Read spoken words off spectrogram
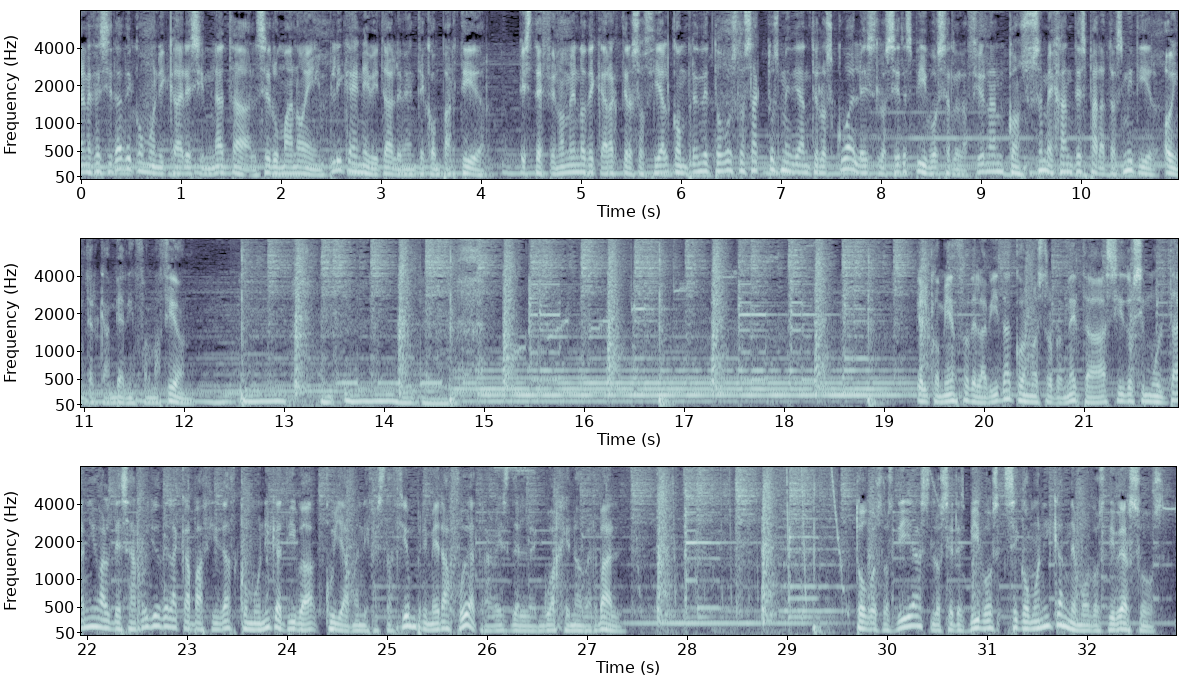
La necesidad de comunicar es innata al ser humano e implica inevitablemente compartir. Este fenómeno de carácter social comprende todos los actos mediante los cuales los seres vivos se relacionan con sus semejantes para transmitir o intercambiar información. El comienzo de la vida con nuestro planeta ha sido simultáneo al desarrollo de la capacidad comunicativa cuya manifestación primera fue a través del lenguaje no verbal. Todos los días los seres vivos se comunican de modos diversos.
